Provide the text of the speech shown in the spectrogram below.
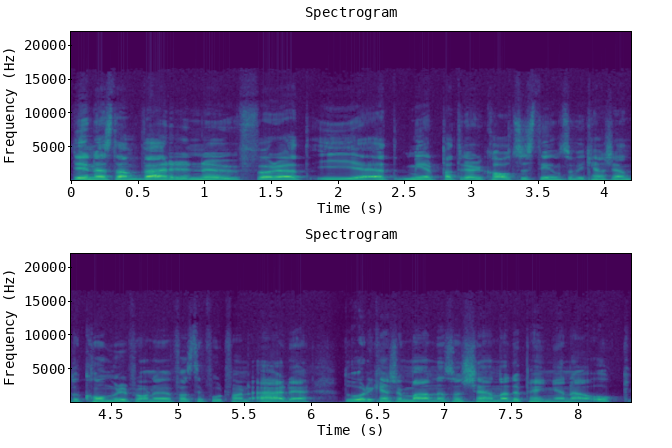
Det är nästan värre nu för att i ett mer patriarkalt system som vi kanske ändå kommer ifrån, även fast det fortfarande är det, då var det kanske mannen som tjänade pengarna och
